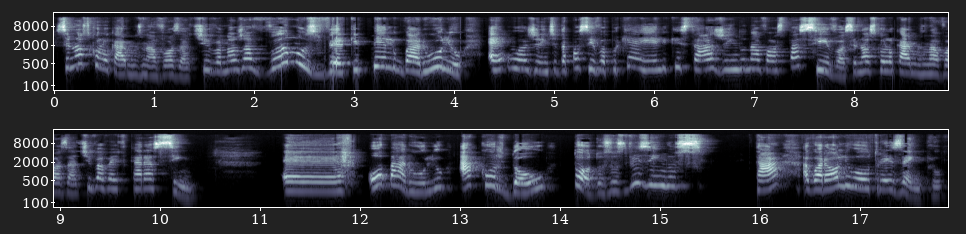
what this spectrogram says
Se nós colocarmos na voz ativa, nós já vamos ver que pelo barulho é o agente da passiva, porque é ele que está agindo na voz passiva. Se nós colocarmos na voz ativa, vai ficar assim. É, o barulho acordou todos os vizinhos. Tá? Agora, olha o outro exemplo.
